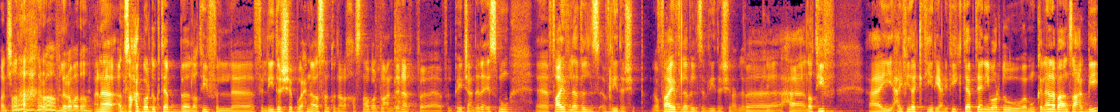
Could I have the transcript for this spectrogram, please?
فإن شاء الله هقراه قبل رمضان أنا أنصحك برضو كتاب لطيف في في ال leadership وإحنا أصلا كنا لخصناه برضو عندنا في في ال page عندنا اسمه 5 Levels of Leadership okay. 5 Levels of Leadership. لطيف. هي- هيفيدك كتير. يعني في كتاب تاني برضو ممكن أنا بقى أنصحك بيه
